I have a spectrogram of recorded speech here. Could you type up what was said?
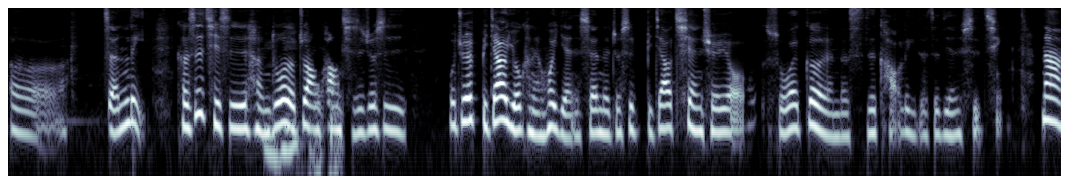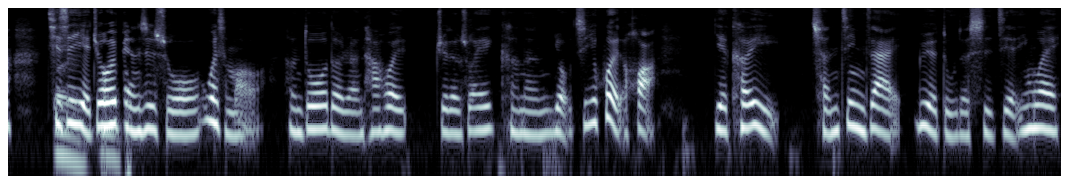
呃整理。可是其实很多的状况，其实就是我觉得比较有可能会衍生的，就是比较欠缺有所谓个人的思考力的这件事情。那其实也就会变成是说，为什么很多的人他会觉得说，诶，可能有机会的话，也可以沉浸在阅读的世界，因为。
